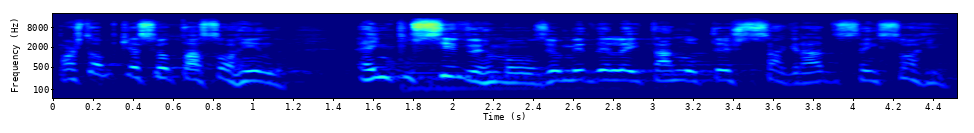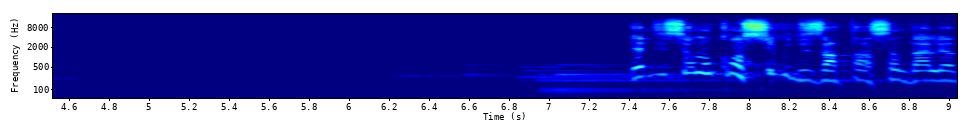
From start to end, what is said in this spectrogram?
Pastor, por que o senhor está sorrindo? É impossível, irmãos, eu me deleitar no texto sagrado sem sorrir. Ele disse: Eu não consigo desatar a sandália,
